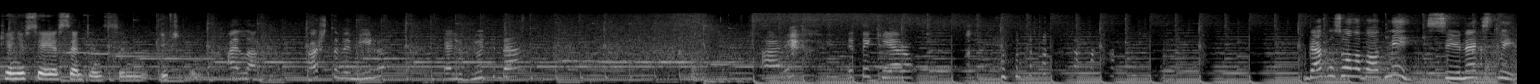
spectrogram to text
Can you say a sentence in each of them? I love you. Aš tave myliu. Я люблю тебя. Ay, yo te quiero. That was all about me. See you next week.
